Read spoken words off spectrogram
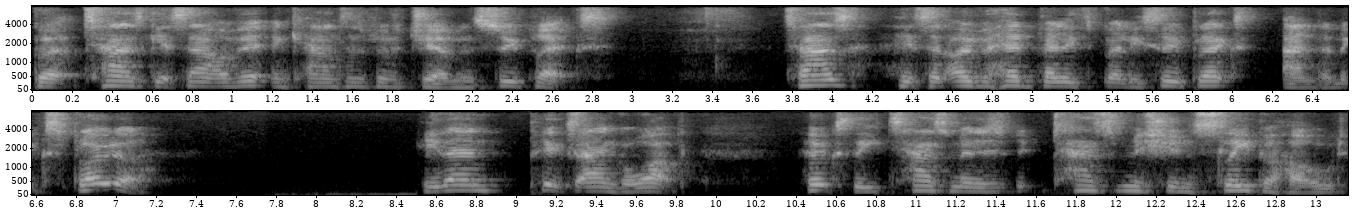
but Taz gets out of it and counters with a German suplex. Taz hits an overhead belly to belly suplex and an exploder. He then picks Angle up, hooks the Tazmission sleeper hold,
